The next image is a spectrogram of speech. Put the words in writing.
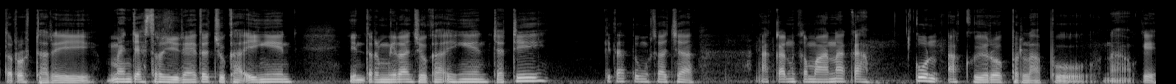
terus dari Manchester United juga ingin, Inter Milan juga ingin. Jadi kita tunggu saja akan ke manakah Kun Aguero berlabuh. Nah oke, okay.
